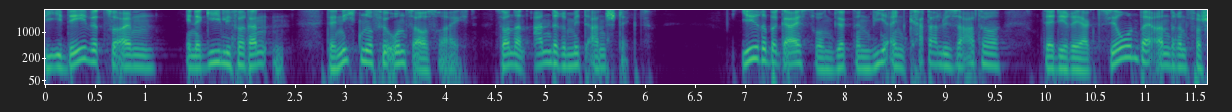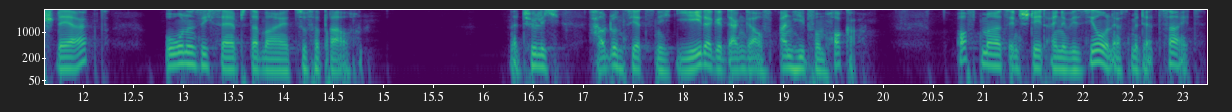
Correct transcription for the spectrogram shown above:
Die Idee wird zu einem Energielieferanten, der nicht nur für uns ausreicht, sondern andere mit ansteckt. Ihre Begeisterung wirkt dann wie ein Katalysator, der die Reaktion bei anderen verstärkt, ohne sich selbst dabei zu verbrauchen. Natürlich haut uns jetzt nicht jeder Gedanke auf Anhieb vom Hocker. Oftmals entsteht eine Vision erst mit der Zeit.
